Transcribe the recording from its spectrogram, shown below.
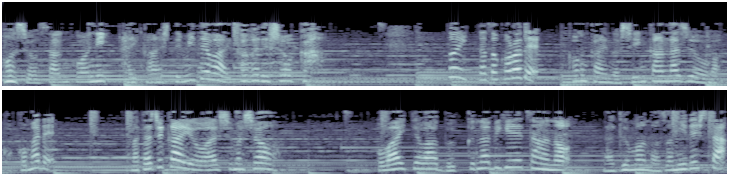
本書を参考に体感してみてはいかがでしょうか。といったところで、今回の新刊ラジオはここまで。また次回お会いしましょう。お相手はブックナビゲーターの南雲のぞみでした。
